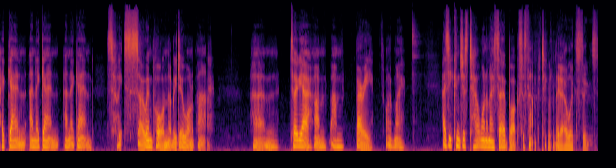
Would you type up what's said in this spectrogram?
again and again and again. So it's so important that we do all of that. Um, so yeah, I'm I'm very it's one of my, as you can just tell, one of my soapboxes that particular. Yeah, let's do this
